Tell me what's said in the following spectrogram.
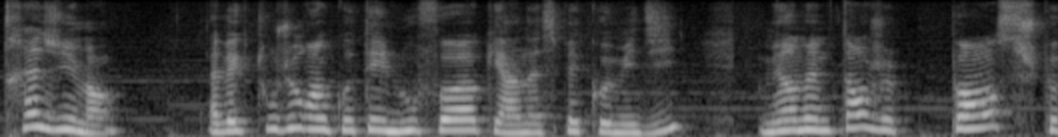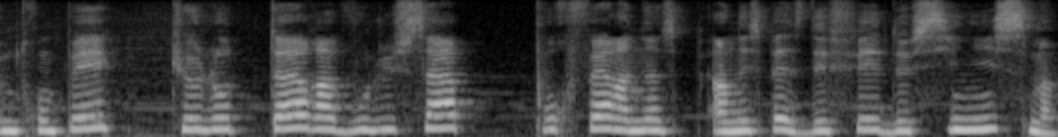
très humain, avec toujours un côté loufoque et un aspect comédie. Mais en même temps, je pense, je peux me tromper, que l'auteur a voulu ça pour faire un, espèce d'effet de cynisme,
